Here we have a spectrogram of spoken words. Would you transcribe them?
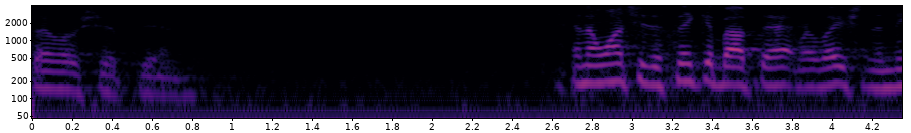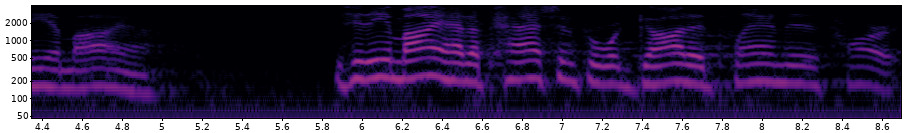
fellowshipped in? And I want you to think about that in relation to Nehemiah. You see, Nehemiah had a passion for what God had planned in his heart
